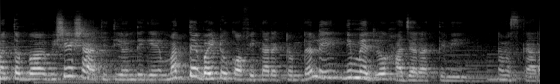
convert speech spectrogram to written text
ಮತ್ತೊಬ್ಬ ವಿಶೇಷ ಅತಿಥಿಯೊಂದಿಗೆ ಮತ್ತೆ ಬೈಟು ಕಾಫಿ ಕಾರ್ಯಕ್ರಮದಲ್ಲಿ ನಿಮ್ಮೆದುರು ಹಾಜರಾಗ್ತೀನಿ. ನಮಸ್ಕಾರ.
